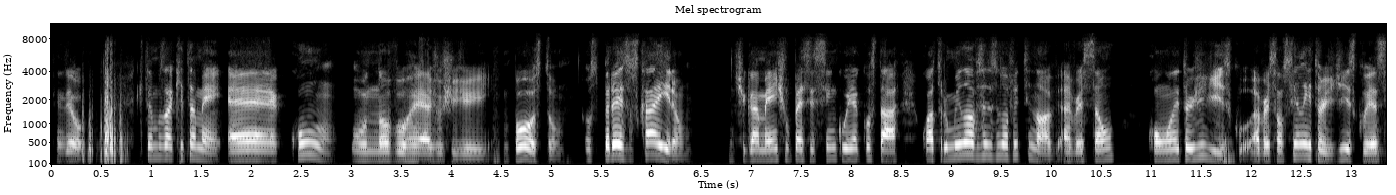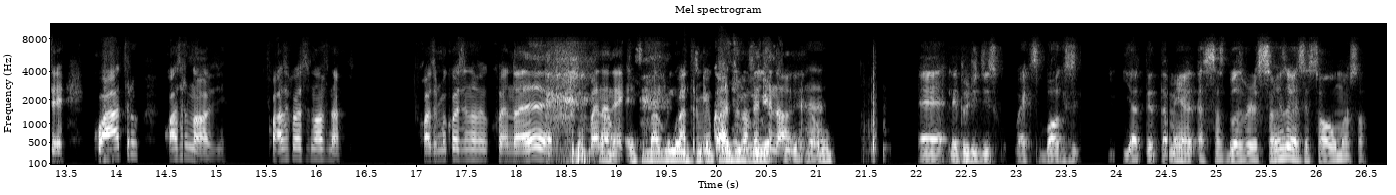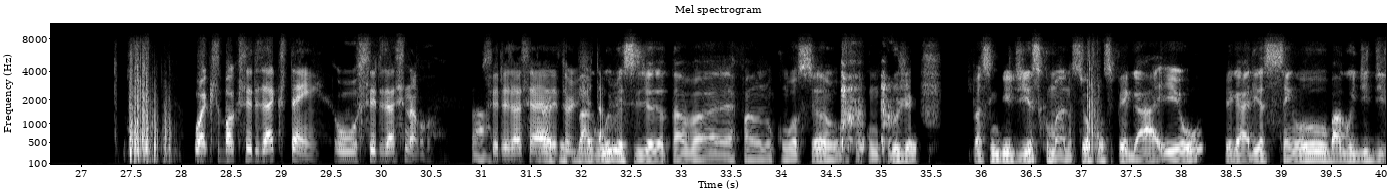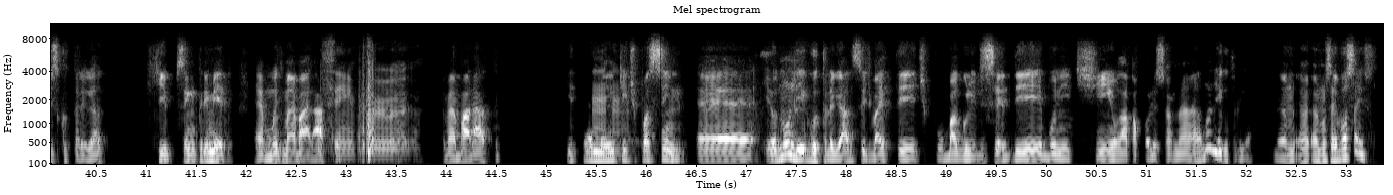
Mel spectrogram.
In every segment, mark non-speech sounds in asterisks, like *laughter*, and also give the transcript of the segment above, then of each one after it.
Entendeu? O que temos aqui também é com o novo reajuste de imposto, os preços caíram. Antigamente o PS5 ia custar 4.999, a versão com leitor de disco. A versão sem leitor de disco ia ser 449. 4,499. 4.499. É, Bananeck. Esse bagulho 4.499. É, leitor de disco. O Xbox ia ter também essas duas versões ou ia ser só uma só? O Xbox Series X tem. O Series S não. Tá. O Series S é ah, leitor digital. bagulho, esses dias eu tava é, falando com você, ou com o Kruger. tipo assim, de disco, mano. Se eu fosse pegar, eu pegaria sem o bagulho de disco, tá ligado? Que, sim, primeiro, é muito mais barato. Sim, por... É mais barato. E também uhum. que, tipo assim, é, eu não ligo, tá ligado? Se vai ter, tipo, bagulho de CD bonitinho lá pra colecionar, eu não ligo, tá ligado? Eu, eu não sei vocês.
